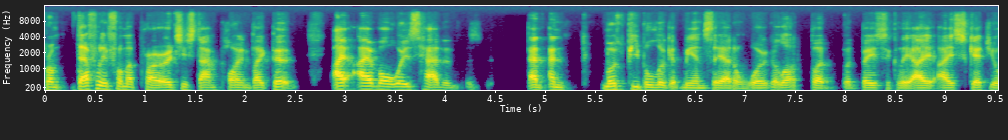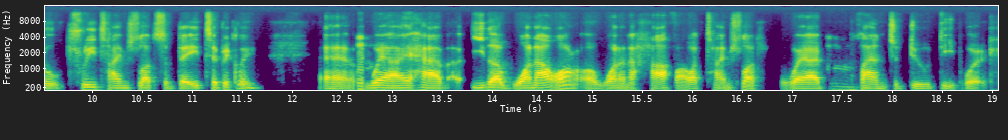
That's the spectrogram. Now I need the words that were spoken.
from definitely from a priority standpoint, like that, I, I've always had, and, and most people look at me and say I don't work a lot, but but basically I I schedule three time slots a day typically, uh, mm-hmm. where I have either one hour or one and a half hour time slot where I mm-hmm. plan to do deep work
